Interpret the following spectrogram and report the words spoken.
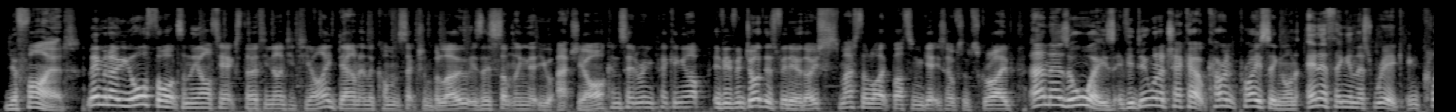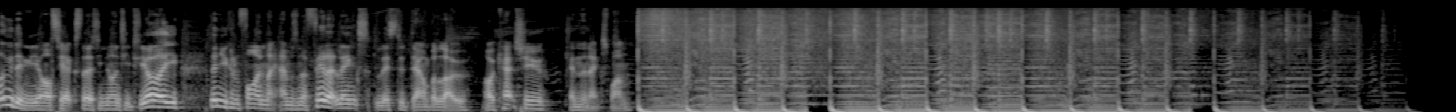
you're fired. Let me know your thoughts on the RTX 3090 Ti down in the comment section below. Is this something that you actually are considering picking up? If you've enjoyed this video though, smash the like button get yourself subscribed. And as always, if you do want to check out current pricing on anything in this rig, including the RTX 3090 Ti, then you can find my Amazon affiliate links listed down below. I'll catch you in the next one.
